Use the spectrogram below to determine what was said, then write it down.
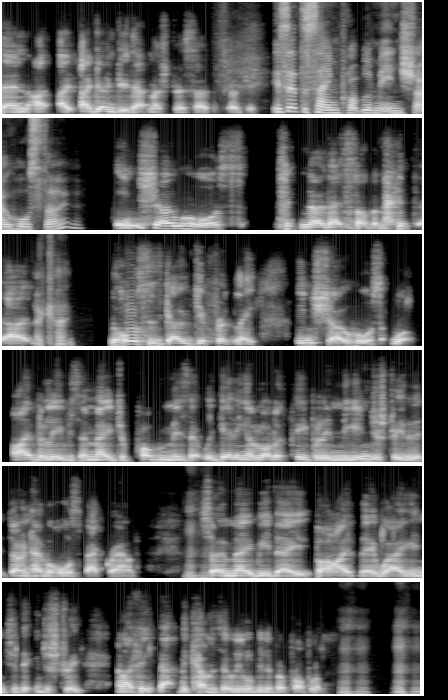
than I, I, I don't do that much dressage judging. Is that the same problem in show horse, though? In show horse, no, that's not the main. Uh, Okay. the horses go differently. In show horse, what I believe is a major problem is that we're getting a lot of people in the industry that don't have a horse background. Mhm. So maybe they buy their way into the industry. And I think that becomes a little bit of a problem. hmm hmm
